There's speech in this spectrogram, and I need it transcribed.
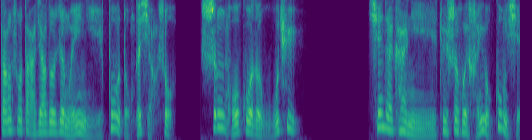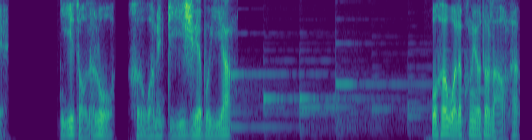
当初大家都认为你不懂得享受生活，过得无趣。现在看你对社会很有贡献，你走的路和我们的确不一样。我和我的朋友都老了，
